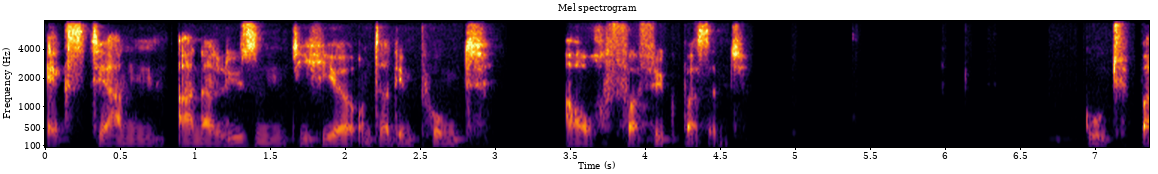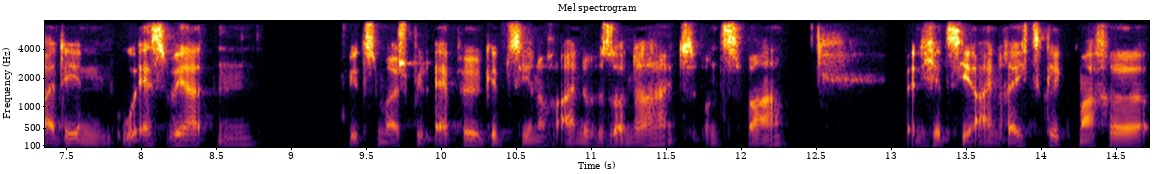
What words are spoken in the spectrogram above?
externen Analysen, die hier unter dem Punkt auch verfügbar sind. Gut, bei den US-Werten, wie zum Beispiel Apple, gibt es hier noch eine Besonderheit. Und zwar wenn ich jetzt hier einen Rechtsklick mache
